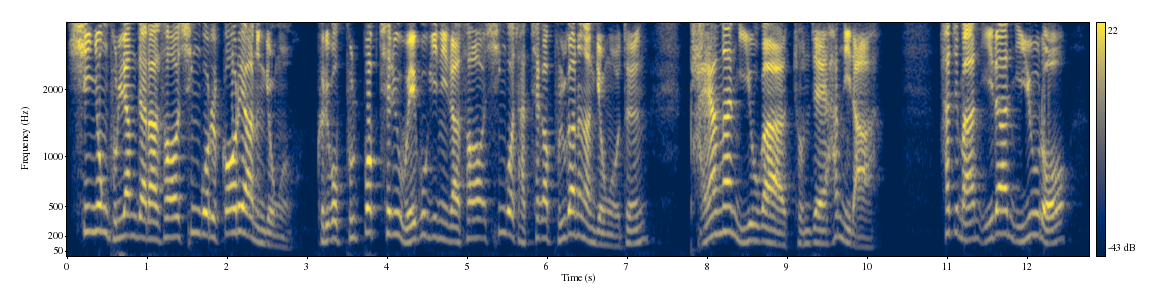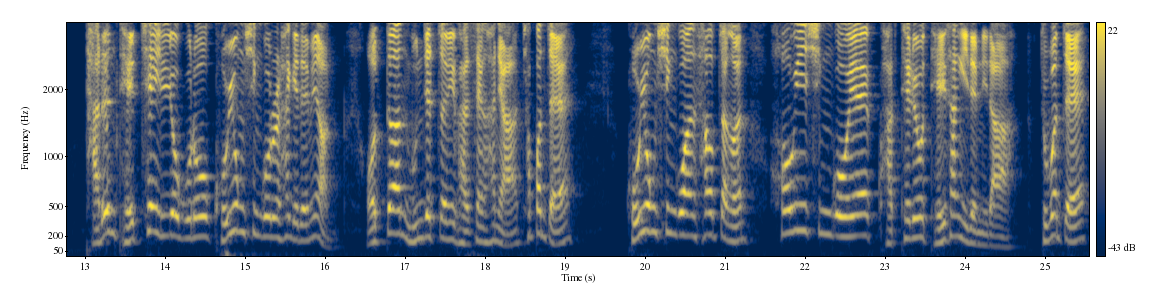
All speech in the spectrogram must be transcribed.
신용 불량자라서 신고를 꺼려야 하는 경우 그리고 불법 체류 외국인이라서 신고 자체가 불가능한 경우 등 다양한 이유가 존재합니다. 하지만 이러한 이유로 다른 대체 인력으로 고용 신고를 하게 되면 어떠한 문제점이 발생하냐 첫 번째 고용 신고한 사업장은 허위 신고의 과태료 대상이 됩니다. 두 번째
